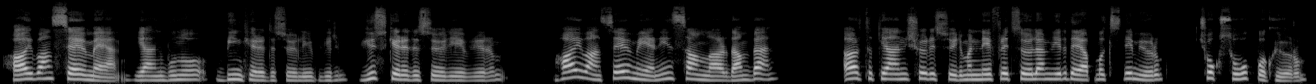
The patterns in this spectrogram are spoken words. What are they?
hayvan sevmeyen yani bunu bin kere de söyleyebilirim, yüz kere de söyleyebilirim. Hayvan sevmeyen insanlardan ben artık yani şöyle söyleyeyim hani nefret söylemleri de yapmak istemiyorum. Çok soğuk bakıyorum.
